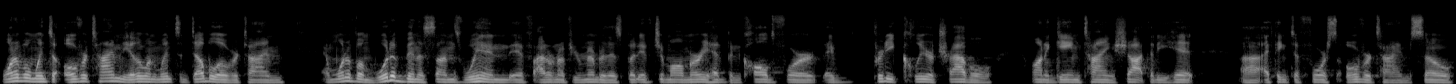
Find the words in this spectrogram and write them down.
one of them went to overtime, the other one went to double overtime. And one of them would have been a Suns win if I don't know if you remember this, but if Jamal Murray had been called for a pretty clear travel on a game tying shot that he hit, uh, I think to force overtime. So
